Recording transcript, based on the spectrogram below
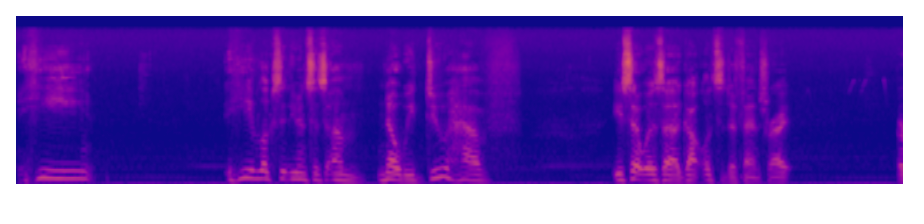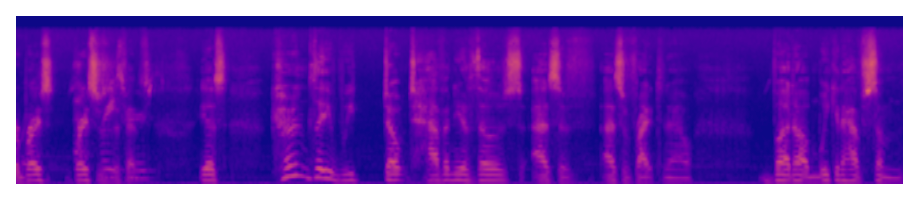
he he looks at you and says um no we do have you said it was uh, gauntlets of defense right or brace That's bracers of defense yes currently we don't have any of those as of as of right now but um we can have some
